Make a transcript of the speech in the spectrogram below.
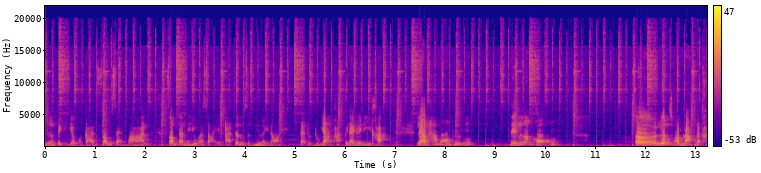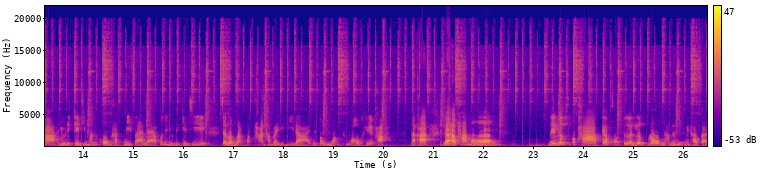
เงินไปเกี่ยวกับการซ่อมแซมบ้าน ซ่อมแซมที่อยู่อาศัยอาจจะรู้สึกเหนื่อยหน่อย แต่ทุกอย่างผ่านไปได้ด้วยดีค่ะ แล้วถ้ามองถึงในเรื่องของเเรื่องความรักนะคะ อยู่ในเกณฑ์ที่มั่นคง ถ้ามีแฟนแล้วก็จะอยู่ในเกณฑ์ที่จะลงหลักปักฐานทำอะไรดี ๆ ได้ ไม่ต้องห่วงถือว่าโอเคค่ะ นะคะ แล้วถ้ามองในเรื่องสุขภาพแก้วขอเตือนเรื่องโรคน้ำในหูไม่เท่ากัน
